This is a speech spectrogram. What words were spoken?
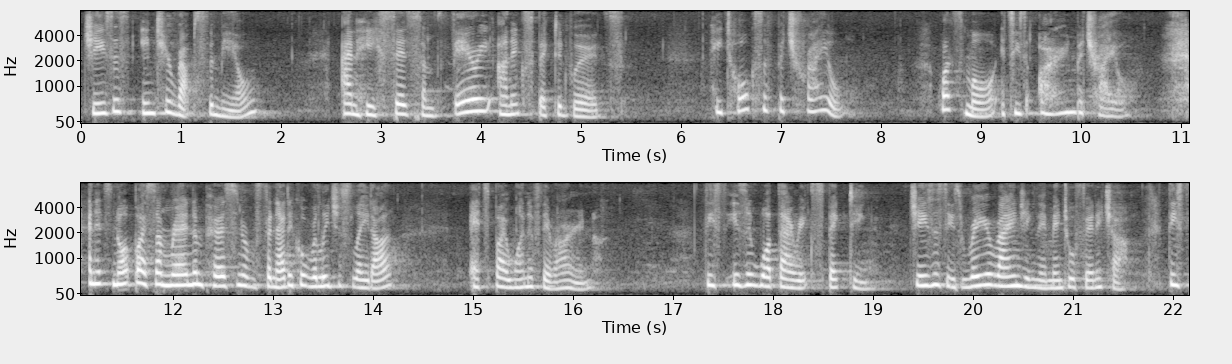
Jesus interrupts the meal and he says some very unexpected words. He talks of betrayal. What's more, it's his own betrayal. And it's not by some random person or fanatical religious leader, it's by one of their own. This isn't what they were expecting. Jesus is rearranging their mental furniture. This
